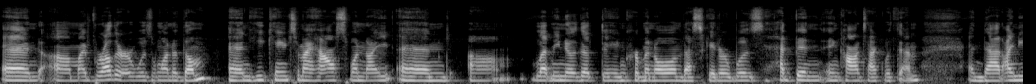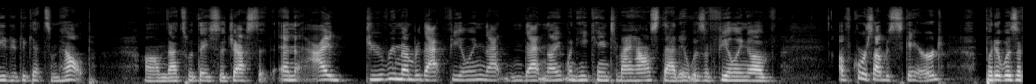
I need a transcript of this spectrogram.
And uh, my brother was one of them. And he came to my house one night and um, let me know that the criminal investigator was had been in contact with them and that I needed to get some help. Um, that's what they suggested. And I do remember that feeling that that night when he came to my house that it was a feeling of, of course, I was scared, but it was a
